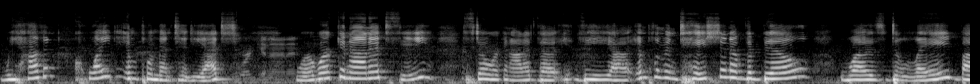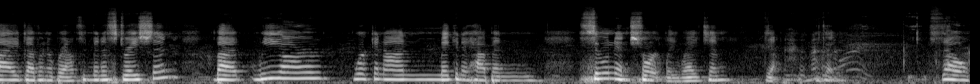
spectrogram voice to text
we haven't quite implemented yet. Working We're working on it. See, still working on it. The the uh, implementation of the bill was delayed by Governor Brown's administration, but we are working on making it happen soon and shortly, right, Jim? Yeah. Okay. So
